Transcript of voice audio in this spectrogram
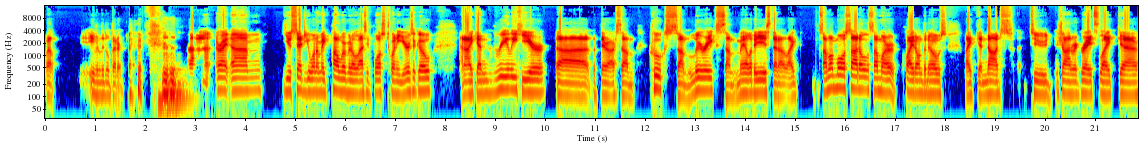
well, even a little better. uh, all right. Um, you said you want to make power metal as it was 20 years ago, and I can really hear uh, that there are some hooks, some lyrics, some melodies that are like some are more subtle, some are quite on the nose, like uh, nods to genre greats like uh,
